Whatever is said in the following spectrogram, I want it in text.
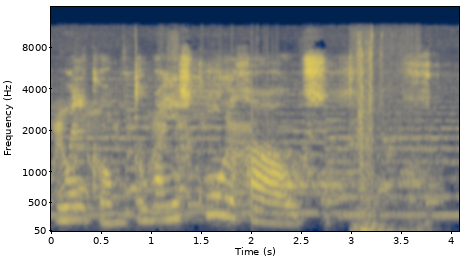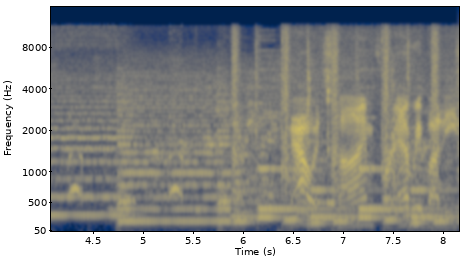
Welcome to my schoolhouse. Now it's time for everybody's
